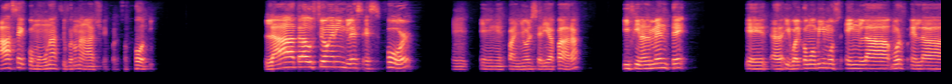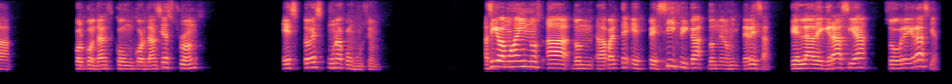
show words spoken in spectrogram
hace como una, si fuera una H, por eso oti. La traducción en inglés es for, eh, en español sería para, y finalmente, eh, igual como vimos en la, en la concordancia, strong, esto es una conjunción. Así que vamos a irnos a, la parte específica donde nos interesa, que es la de gracia sobre gracia.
